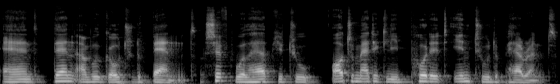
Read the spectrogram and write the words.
and then I will go to the bend. Shift will help you to automatically put it into the parent.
